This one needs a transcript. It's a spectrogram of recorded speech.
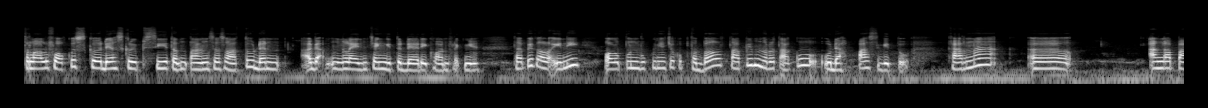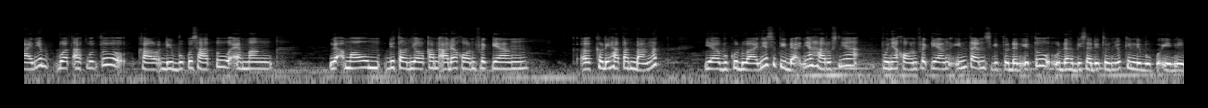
terlalu fokus ke deskripsi tentang sesuatu dan agak ngelenceng gitu dari konfliknya. Tapi kalau ini walaupun bukunya cukup tebal tapi menurut aku udah pas gitu. Karena eh, anggapannya buat aku tuh kalau di buku satu emang nggak mau ditonjolkan ada konflik yang eh, kelihatan banget, ya buku duanya setidaknya harusnya punya konflik yang intens gitu dan itu udah bisa ditunjukin di buku ini.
